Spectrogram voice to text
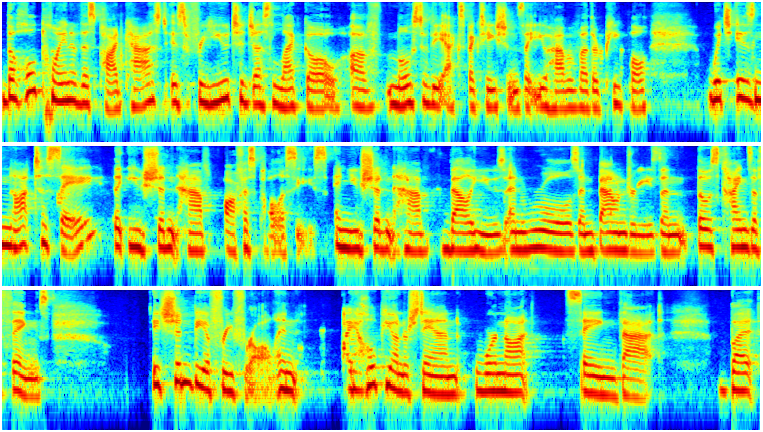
the whole point of this podcast is for you to just let go of most of the expectations that you have of other people which is not to say that you shouldn't have office policies and you shouldn't have values and rules and boundaries and those kinds of things. It shouldn't be a free for all. And I hope you understand we're not saying that. But,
